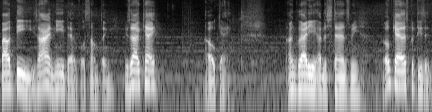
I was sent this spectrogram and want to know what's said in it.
about these. I need them for something. Is that okay? Okay. I'm glad he understands me. Okay, let's put these in.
